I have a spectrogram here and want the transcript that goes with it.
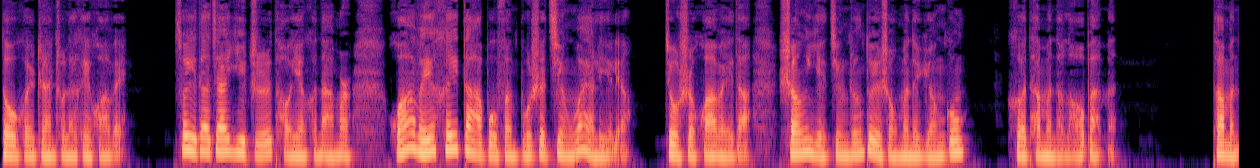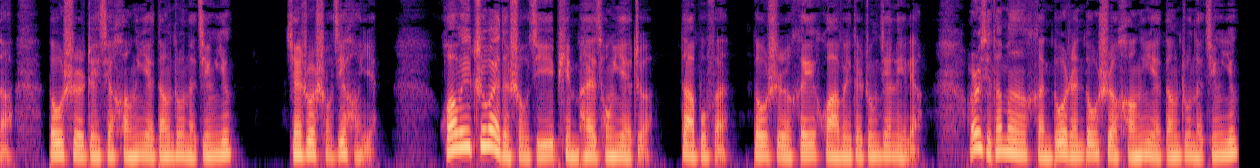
都会站出来黑华为。所以大家一直讨厌和纳闷，华为黑大部分不是境外力量，就是华为的商业竞争对手们的员工和他们的老板们。他们呢，都是这些行业当中的精英。先说手机行业，华为之外的手机品牌从业者，大部分都是黑华为的中坚力量，而且他们很多人都是行业当中的精英，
